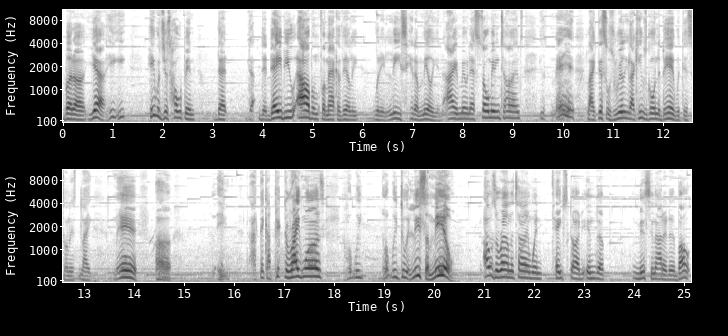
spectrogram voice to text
but uh, yeah, he, he, he was just hoping that the, the debut album for Machiavelli would at least hit a million. I remember that so many times. He was, man, like this was really like he was going to bed with this on his, like, man, uh, he, I think I picked the right ones. Hope we, hope we do at least a meal. I was around the time when tapes started end up missing out of the vault,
